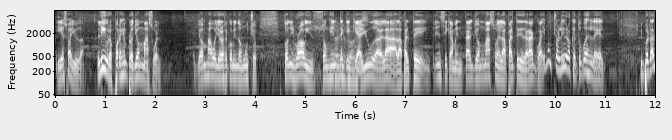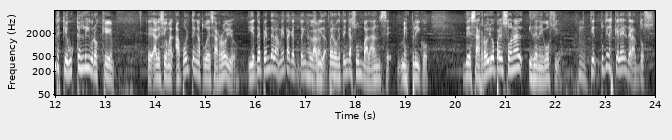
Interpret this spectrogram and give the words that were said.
Y eso ayuda. Libros, por ejemplo, John Maxwell. John Maxwell yo lo recomiendo mucho. Tony Robbins, son gente que, que ayuda, ¿verdad? A la parte intrínseca mental. John Maxwell en la parte de liderazgo. Hay muchos libros que tú puedes leer. Lo importante es que busques libros que, eh, Alessio aporten a tu desarrollo. Y es depende de la meta que tú tengas en la vida, pero que tengas un balance. Me explico. Desarrollo personal y de negocio. Hmm. Tú tienes que leer de las dos.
